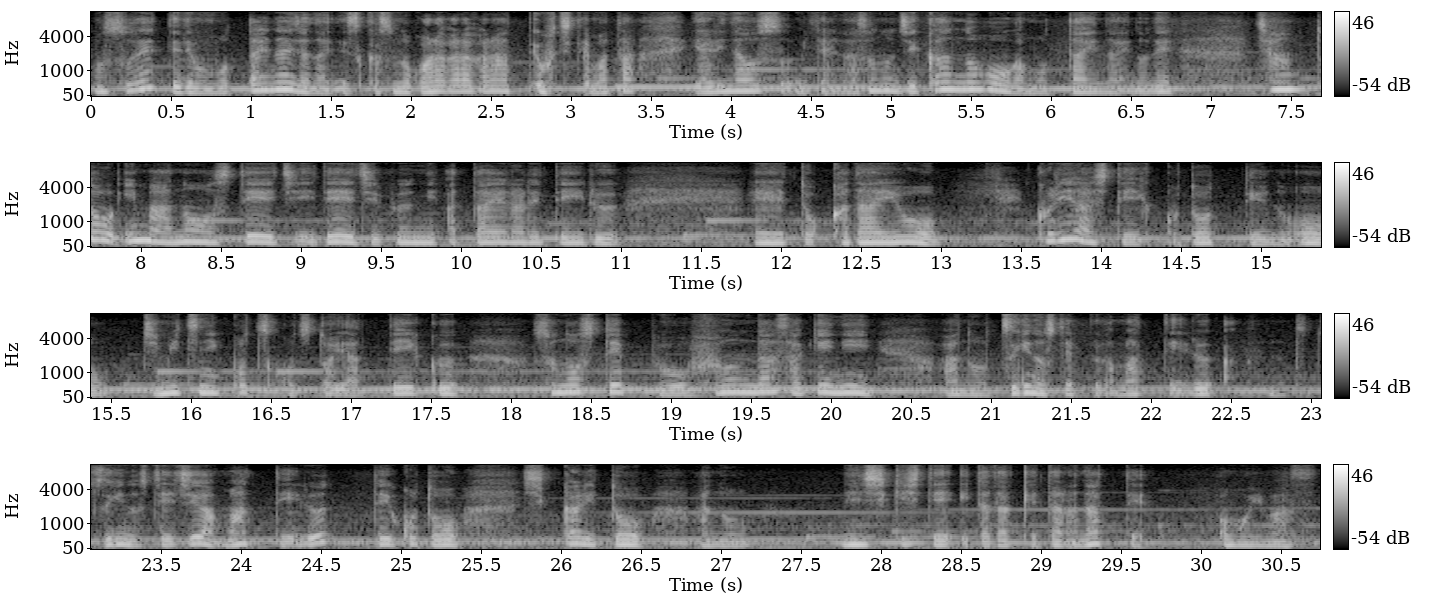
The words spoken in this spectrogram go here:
もうそれってでももったいないじゃないですか。そのガラガラガラって落ちてまたやり直すみたいなその時間の方がもったいないのでちゃんと今のステージで自分に与えられている、えーと、課題をクリアしていくことっていうのを地道にコツコツとやっていくそのステップを踏んだ先にあの次のステップが待っている次のステージが待っているっていうことをしっかりとあの認識していただけたらなって思います。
